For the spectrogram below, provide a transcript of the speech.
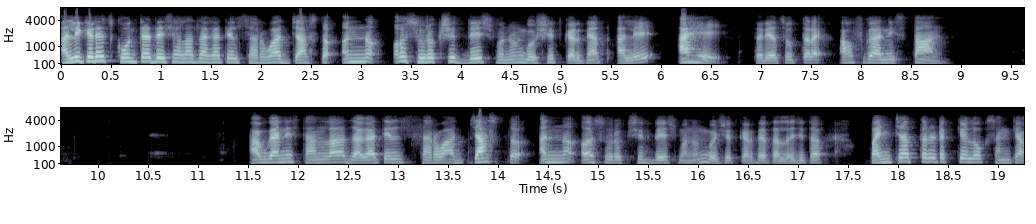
अलीकडेच कोणत्या देशाला जगातील सर्वात जास्त अन्न असुरक्षित देश म्हणून घोषित करण्यात आले आहे? तर याचं उत्तर आहे अफगाणिस्तान. अफगाणिस्तानला जगातील सर्वात जास्त अन्न असुरक्षित देश म्हणून घोषित करण्यात आलं जिथं पंच्याहत्तर टक्के लोकसंख्या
